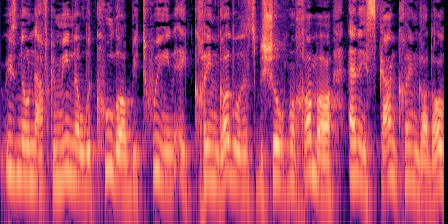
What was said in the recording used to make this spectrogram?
there is no nafkamina lekula between a kohen gadol that's b'shulch mechama and a skan kohen gadol.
